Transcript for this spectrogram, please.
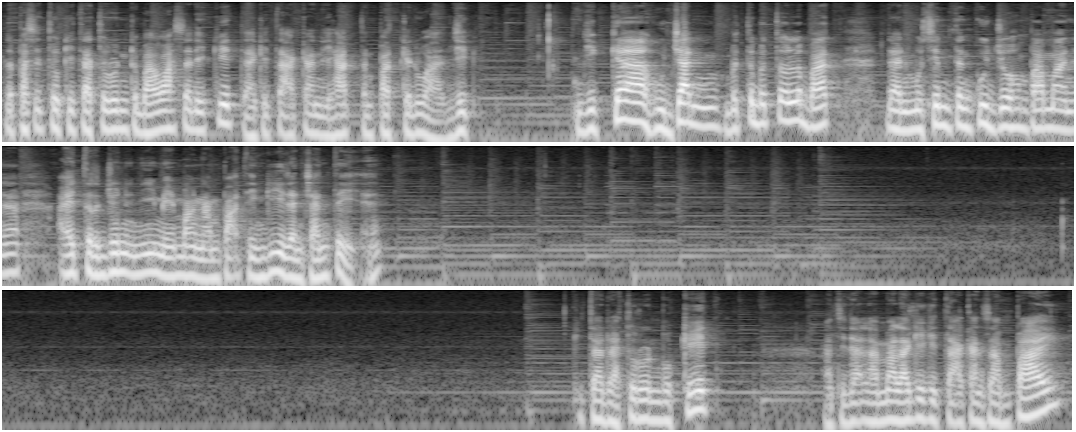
Lepas itu kita turun ke bawah sedikit dan kita akan lihat tempat kedua. Jik, jika hujan betul-betul lebat dan musim tengkujuh umpamanya, air terjun ini memang nampak tinggi dan cantik. Eh. Kita dah turun bukit. Tidak lama lagi kita akan sampai.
